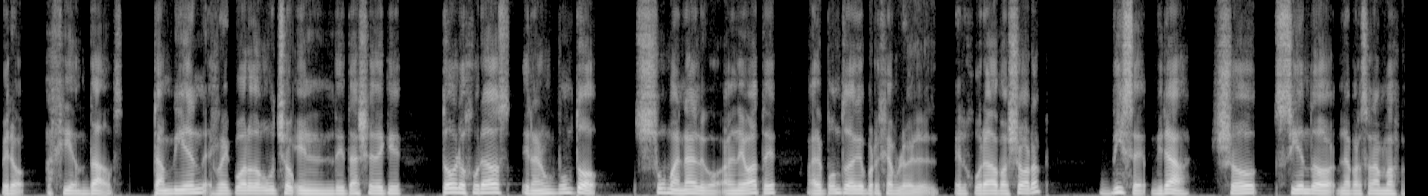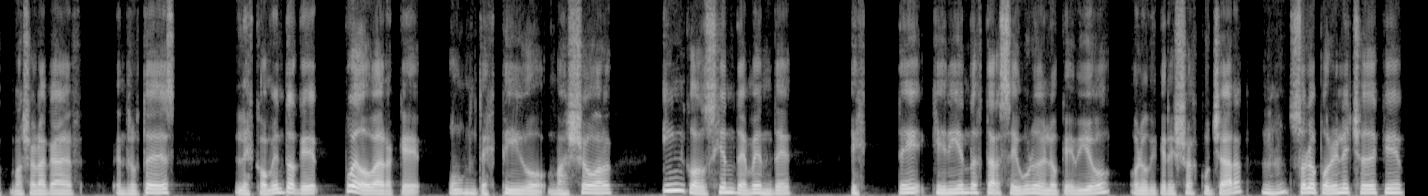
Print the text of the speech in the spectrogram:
pero agigantados. También recuerdo mucho el detalle de que todos los jurados en algún punto suman algo al debate, al punto de que, por ejemplo, el, el jurado mayor dice, mirá, yo siendo la persona más mayor acá entre ustedes, les comento que puedo ver que un testigo mayor inconscientemente esté queriendo estar seguro de lo que vio o lo que creyó escuchar, solo por el hecho de que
